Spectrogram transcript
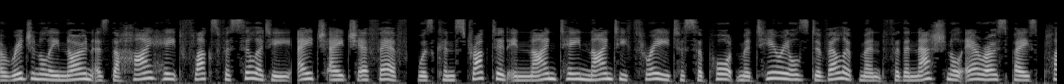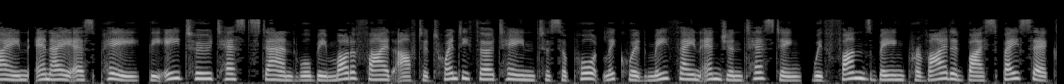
originally known as the High Heat Flux Facility HHFF, was constructed in 1993 to support materials development for the National Aerospace Plane NASP. .The E2 test stand will be modified after 2013 to support liquid methane engine testing, with funds being provided by SpaceX,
